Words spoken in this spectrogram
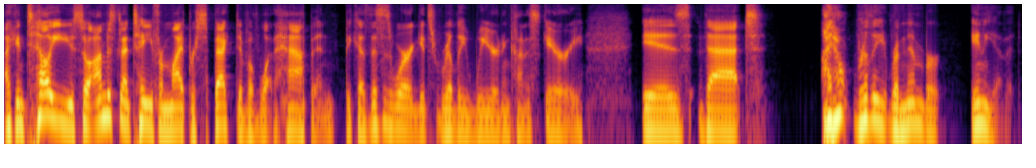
I can tell you. So I'm just going to tell you from my perspective of what happened because this is where it gets really weird and kind of scary. Is that I don't really remember any of it.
